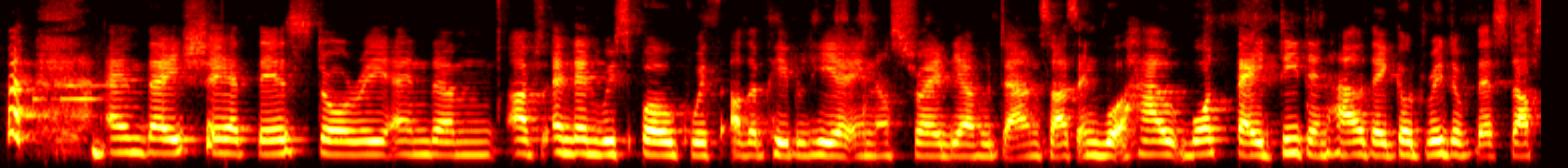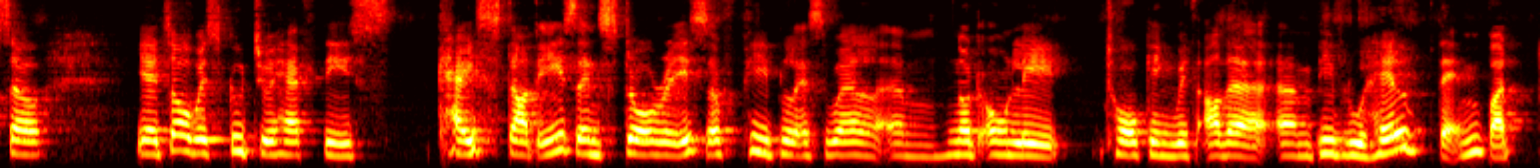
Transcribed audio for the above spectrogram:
and they shared their story, and um, and then we spoke with other people here in Australia who downsized and how what they did and how they got rid of their stuff. So yeah, it's always good to have these case studies and stories of people as well, um, not only talking with other um, people who help them, but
